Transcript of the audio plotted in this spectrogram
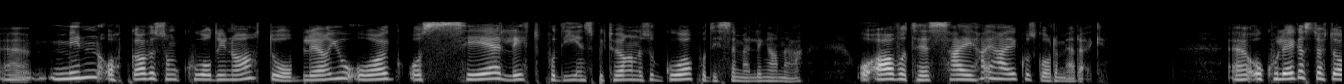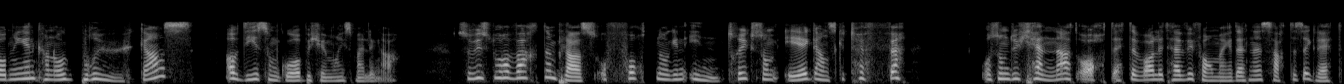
Eh, min oppgave som koordinator blir jo òg å se litt på de inspektørene som går på disse meldingene. Og av og til si hei, hei, hvordan går det med deg? Eh, og kollegastøtteordningen kan òg brukes av de som går bekymringsmeldinger. Så hvis du har vært en plass og fått noen inntrykk som er ganske tøffe, og som du kjenner at åh, dette var litt heavy for meg, denne satte seg litt,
